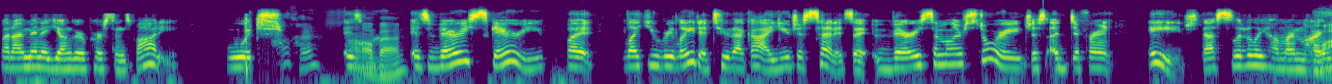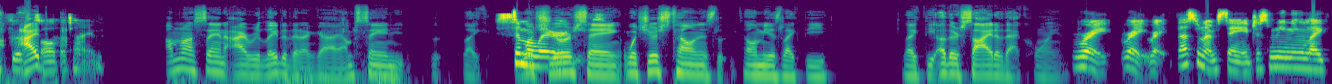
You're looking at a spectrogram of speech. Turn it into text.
but I'm in a younger person's body, which Okay. Is- all bad. it's very scary, but like you related to that guy, you just said it's a very similar story, just a different age. That's literally how my mind I- feels all the time. I'm not saying I related to that guy. I'm saying like what you're saying, what you're telling is telling me is like the like the other side of that coin. Right, right, right. That's what I'm saying. Just meaning like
